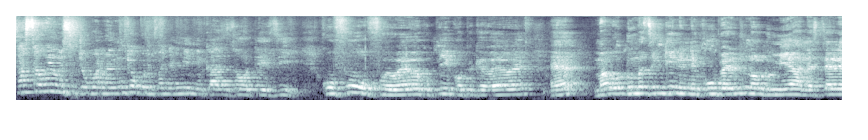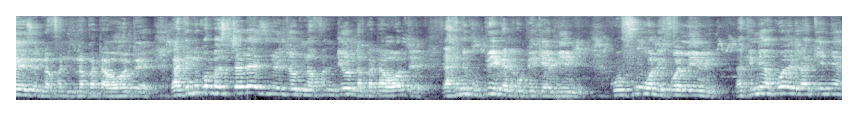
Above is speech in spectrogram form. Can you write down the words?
Sasa wewe si ndio mwanamke kunifanya mimi kazi zote hizi? Kufua ufue wewe kupika upike wewe eh? Mahuduma zingine nikupe ili tunahudumiana stelezi tunafanya tunapata wote. Lakini kwamba stelezi ndio tunafanya ndio tunapata wote. Lakini kupika nikupike mimi kufua nifue mimi. Lakini ya kweli lakini eh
